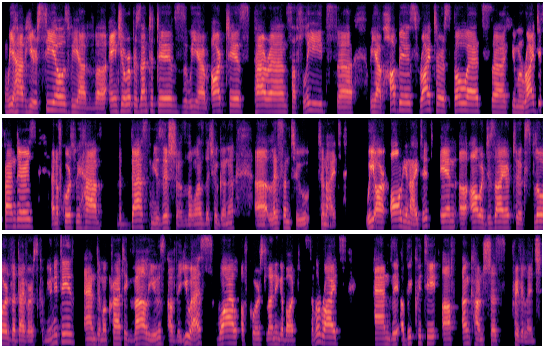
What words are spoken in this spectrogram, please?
we have here CEOs, we have uh, NGO representatives, we have artists, parents, athletes, uh, we have hobbyists, writers, poets, uh, human rights defenders, and of course we have the best musicians, the ones that you're gonna uh, listen to tonight. We are all united in uh, our desire to explore the diverse communities and democratic values of the US, while, of course, learning about civil rights and the ubiquity of unconscious privilege.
